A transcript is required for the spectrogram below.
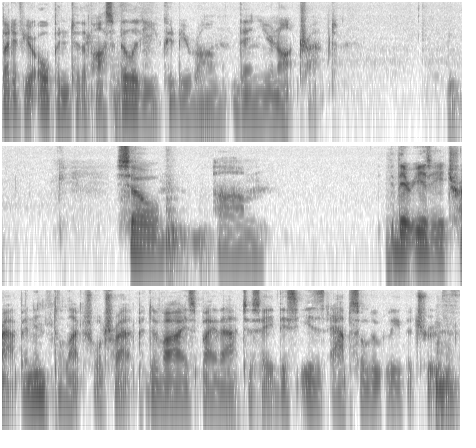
But if you're open to the possibility you could be wrong, then you're not trapped. So um, there is a trap, an intellectual trap devised by that to say this is absolutely the truth.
